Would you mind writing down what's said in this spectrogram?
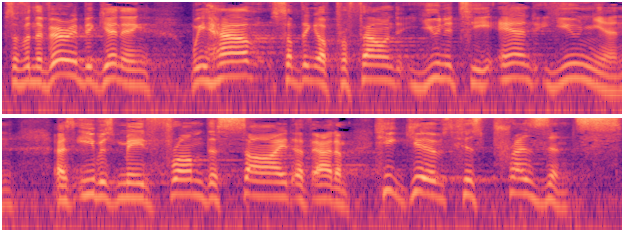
So, from the very beginning, we have something of profound unity and union as Eve is made from the side of Adam. He gives his presence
